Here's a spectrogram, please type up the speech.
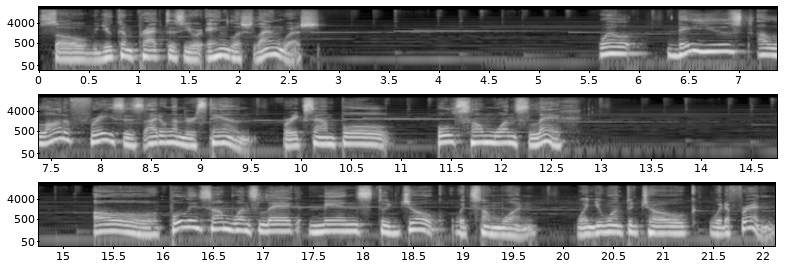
so you can practice your English language. Well, they used a lot of phrases I don't understand. For example, pull someone's leg. Oh, pulling someone's leg means to joke with someone when you want to joke with a friend.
